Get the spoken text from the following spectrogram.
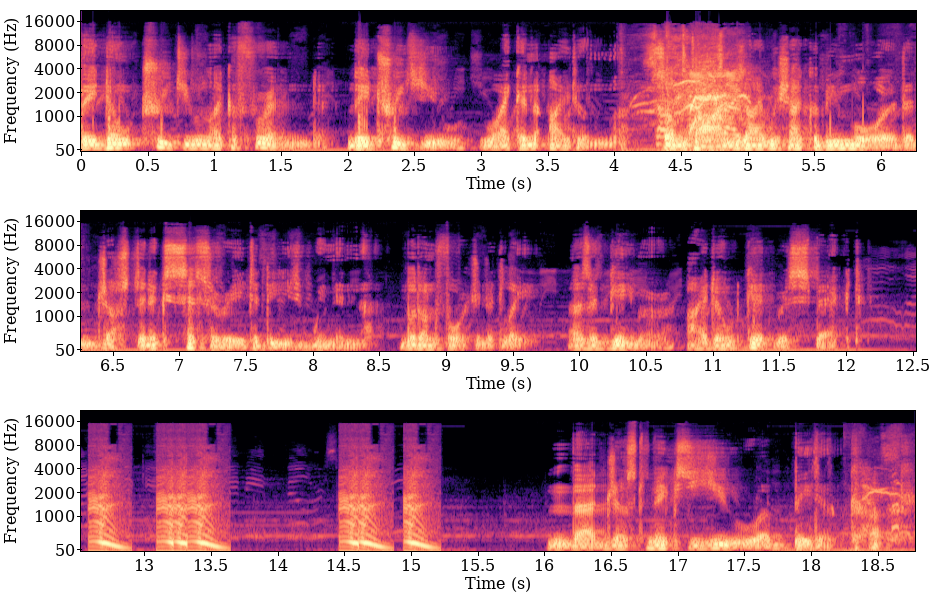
They don't treat you like a friend. They treat you like an item. Sometimes I wish I could be more than just an accessory to these women. But unfortunately, as a gamer, I don't get respect. That just makes you a beta cuck.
